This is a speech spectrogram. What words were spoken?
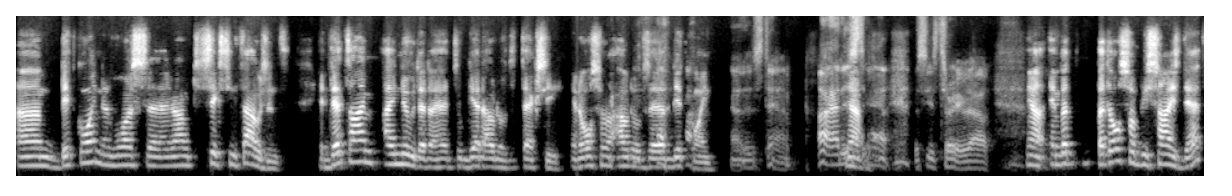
um, Bitcoin and was uh, around 60,000. At that time, I knew that I had to get out of the taxi and also out of the Bitcoin. I understand. I understand yeah. the history about. Yeah, and but but also besides that,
